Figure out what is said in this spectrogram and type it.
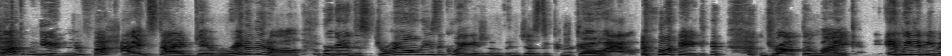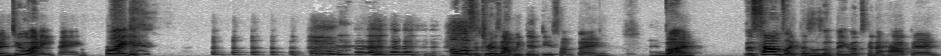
fuck newton fuck einstein get rid of it all we're gonna destroy all these equations and just go out like drop the mic, and we didn't even do anything. Like, unless it turns out we did do something. But this sounds like this is a thing that's going to happen.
